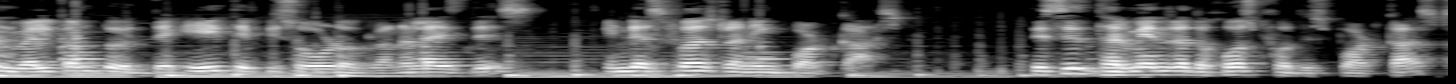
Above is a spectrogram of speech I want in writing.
And welcome to the eighth episode of Runalyze This, India's first running podcast. This is Dharmendra, the host for this podcast.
